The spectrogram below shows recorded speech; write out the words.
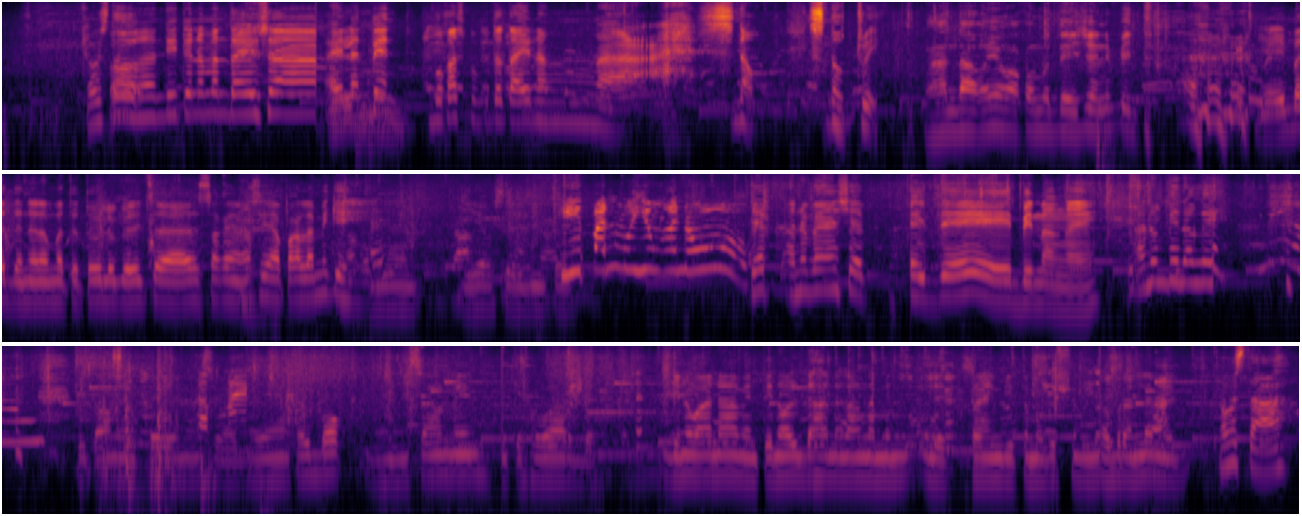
Kamusta? Oh, nandito naman tayo sa Island Bend. Bukas pupunta tayo ng ah, snow. Snow trip. Mahanda ko yung accommodation ni Pete. yung iba doon na lang matutulog ulit sa sakyan kasi napakalamig eh. Iyaw sila dito. Hipan mo yung ano. Chef, ano ba yan chef? Hindi, binangay. Anong binang eh? Dito kami nagtayo ng swag. Ayan yung kay Bok, ayan yung sa amin, yung kay Huardo. Ginawa namin, tinoldahan na lang namin ulit para hindi tumagos yung sobrang lamig. Kamusta?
